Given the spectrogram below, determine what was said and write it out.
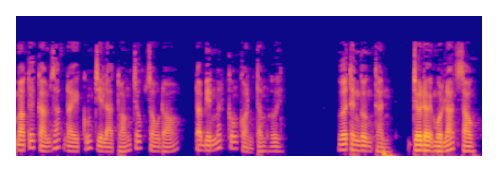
Mà cái cảm giác này cũng chỉ là thoáng chốc sau đó, Đã biến mất không còn tâm hơi. Hứa thành ngừng thần, Chờ đợi một lát sau,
